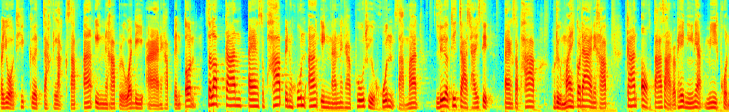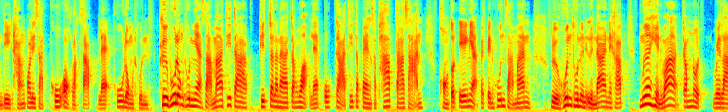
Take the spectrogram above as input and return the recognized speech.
ประโยชน์ที่เกิดจากหลักทรัพย์อ้างอิงนะครับหรือว่า DR นะครับเป็นต้นสำหรับการแปลงสภาพเป็นหุ้นอ้างอิงนั้นนะครับผู้ถือหุ้นสามารถเลือกที่จะใช้สิทธิ์แปลงสภาพหรือไม่ก็ได้นะครับ การออกตราสารประเภทนี้เนี่ยมีผลดีทั้งบริษัทผู้ออกหลักทรัพย์ และผู้ลงทุน คือผู้ลงทุนเนี่ยสามารถที่จะพิจารณาจังหวะ และโอกาสที่จะแปลงสภาพตราสารของตนเองเนี่ยไปเป็นหุ้นสามัญหรือหุ้นทุนอื่น ๆ ได้นะครับ เมื่อเห็นว่ากำหนดเวลา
